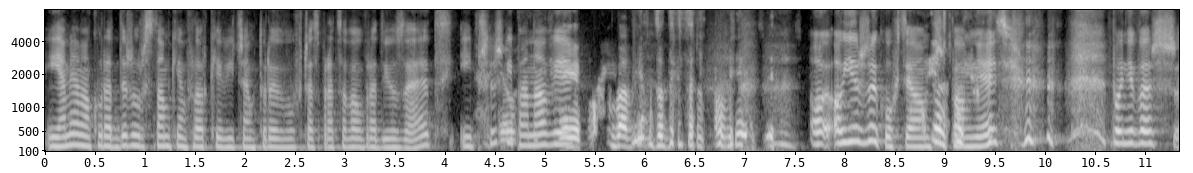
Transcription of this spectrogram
I ja miałam akurat dyżur z Tomkiem Florkiewiczem, który wówczas pracował w Radiu Z. I przyszli panowie. Nie, chyba wiem, co ty chcesz powiedzieć. O, o Jerzyku chciałam o przypomnieć, ponieważ y,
